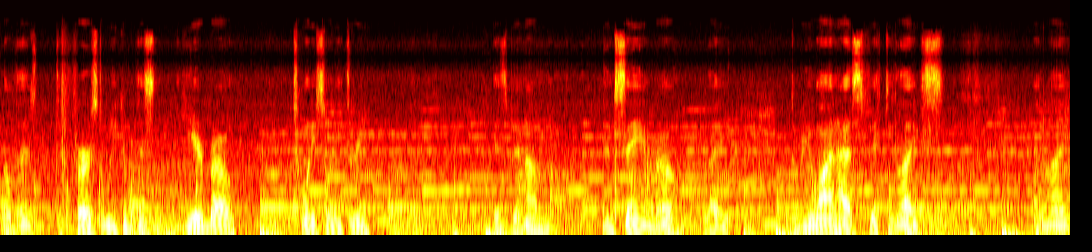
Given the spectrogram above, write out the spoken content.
over the, the first week of this year, bro, 2023, it's been um insane, bro. Like, the rewind has 50 likes, and like,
